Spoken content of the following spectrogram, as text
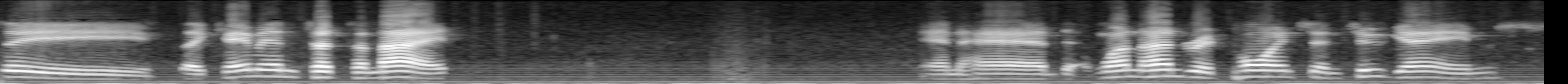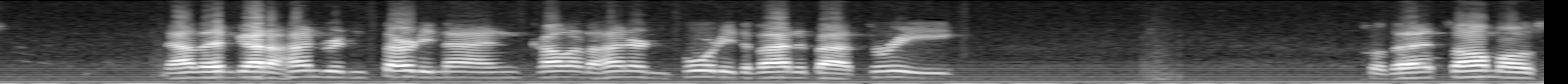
see, they came into tonight and had 100 points in two games now they've got 139, call it 140 divided by 3. So that's almost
